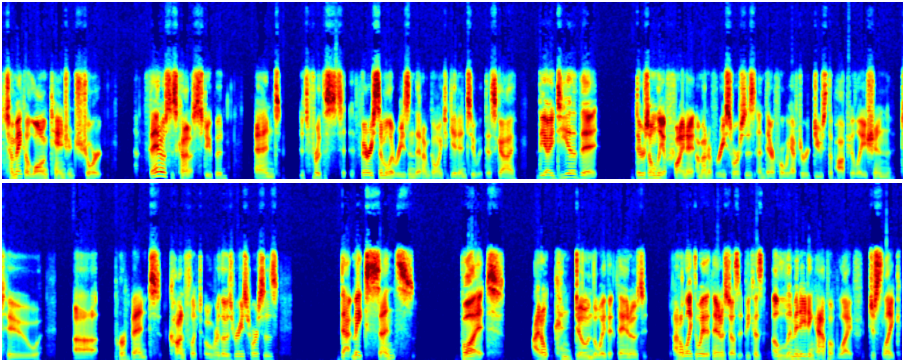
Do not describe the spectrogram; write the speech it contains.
to make a long tangent short, Thanos is kind of stupid, and it's for the very similar reason that I'm going to get into with this guy. The idea that there's only a finite amount of resources, and therefore we have to reduce the population to uh, prevent conflict over those resources. That makes sense, but I don't condone the way that Thanos. I don't like the way that Thanos does it because eliminating half of life, just like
